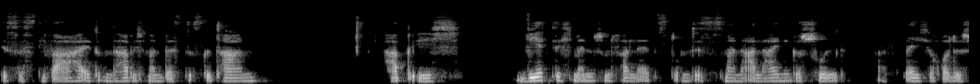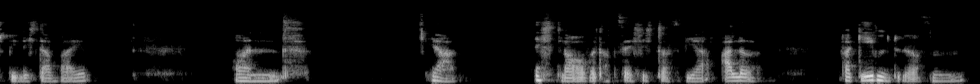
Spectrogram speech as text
ist es die Wahrheit und habe ich mein Bestes getan? Habe ich wirklich Menschen verletzt und ist es meine alleinige Schuld? Also welche Rolle spiele ich dabei? Und ja, ich glaube tatsächlich, dass wir alle vergeben dürfen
